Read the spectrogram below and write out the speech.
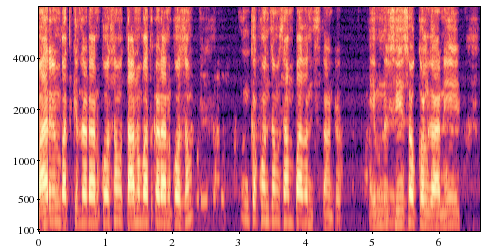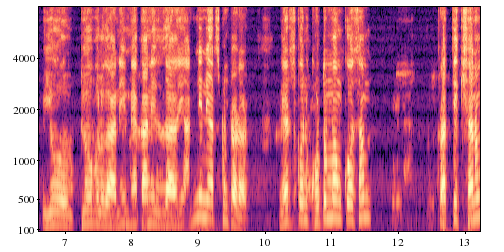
భార్యను బతికించడానికి కోసం తాను బతకడానికి కోసం ఇంకా కొంచెం సంపాదించుతా అంటాడు ఏమి సీసొక్కలు కానీ యూ ట్యూబులు కానీ మెకానిక్స్ కానీ అన్నీ నేర్చుకుంటాడు వాడు. నేర్చుకొని కుటుంబం కోసం ప్రతి క్షణం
